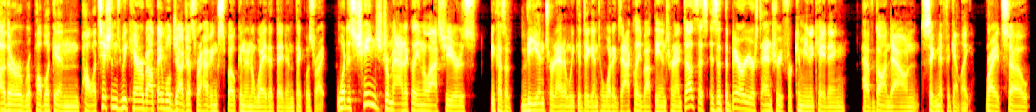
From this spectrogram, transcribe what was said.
other Republican politicians we care about, they will judge us for having spoken in a way that they didn't think was right. What has changed dramatically in the last few years because of the internet, and we could dig into what exactly about the internet does this, is that the barriers to entry for communicating have gone down significantly, right? So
